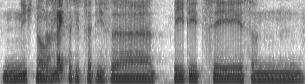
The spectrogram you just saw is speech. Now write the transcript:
Nicht nur REITs, da gibt's ja diese BDCs und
